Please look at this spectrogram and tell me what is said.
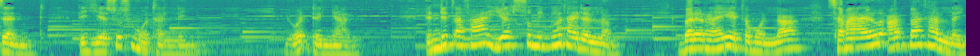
ዘንድ ኢየሱስ ሞተልኝ። ይወደኛል። እንድጠፋ የእርሱ ምኞት አይደለም። በረራዬ የተሞላ ሰማያዊ አባት አለኝ።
